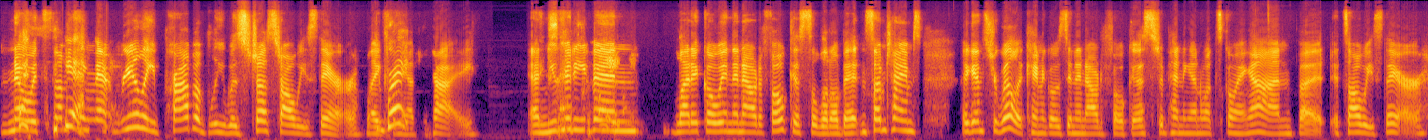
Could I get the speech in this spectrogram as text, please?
No, it's Yeah. something that really probably was just always there, like Right. the magic eye. And you could even let it go in and out of focus a little bit. And sometimes against your will, it kind of goes in and out of focus depending on what's going on, but it's always there.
